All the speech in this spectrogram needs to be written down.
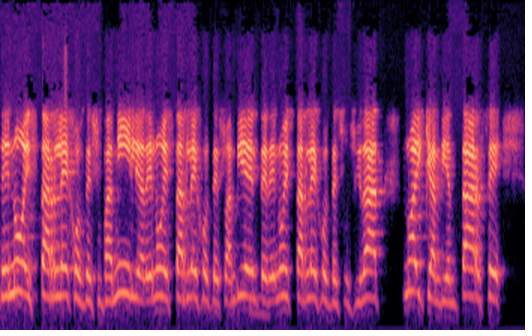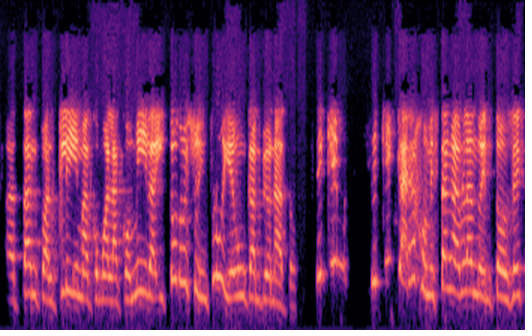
de no estar lejos de su familia, de no estar lejos de su ambiente, de no estar lejos de su ciudad? No hay que ambientarse ah, tanto al clima como a la comida y todo eso influye en un campeonato. ¿De ¿De qué carajo me están hablando entonces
